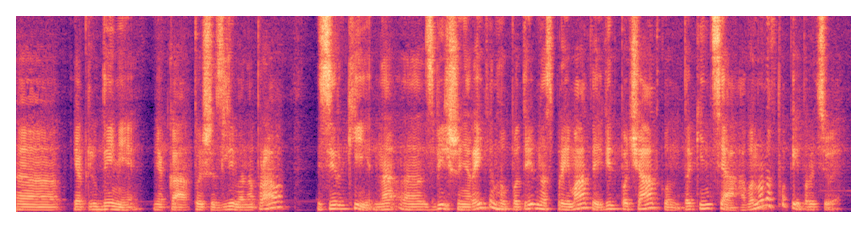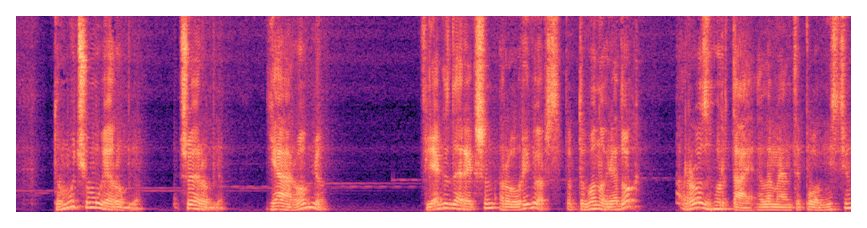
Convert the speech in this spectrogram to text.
е, як людині, яка пише зліва направо, зірки на е, збільшення рейтингу потрібно сприймати від початку до кінця, а воно навпаки працює. Тому чому я роблю? Що я роблю? Я роблю Flex Direction Row Reverse. Тобто воно рядок розгортає елементи повністю.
